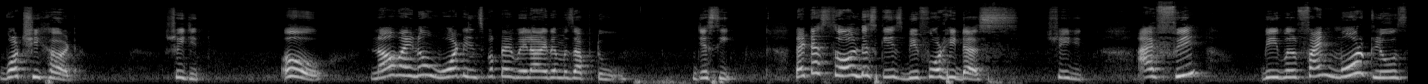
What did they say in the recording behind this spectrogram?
what she heard. Srijit. Oh, now I know what Inspector Velayudam is up to. Jessie. Let us solve this case before he does. Srijit. I feel we will find more clues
